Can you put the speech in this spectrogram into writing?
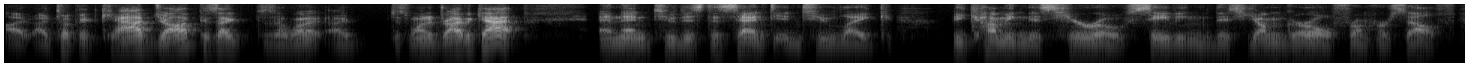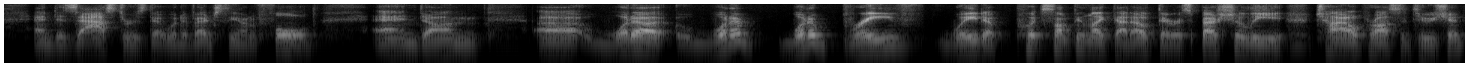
I, I took a cab job because I because I want to I just want to drive a cab, and then to this descent into like becoming this hero, saving this young girl from herself and disasters that would eventually unfold. And um, uh, what a what a what a brave way to put something like that out there, especially child prostitution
